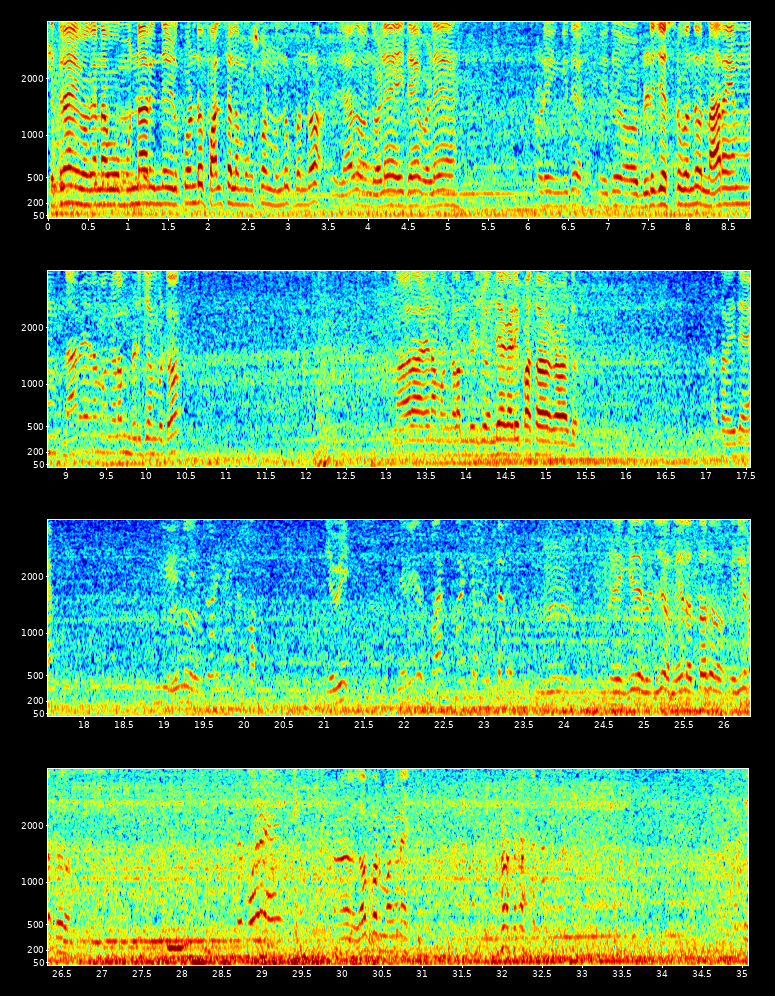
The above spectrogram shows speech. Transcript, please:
ಇದ್ರೆ ಇವಾಗ ನಾವು ಮುನ್ನಾರಿಂದ ಇಳ್ಕೊಂಡು ಫಾಲ್ಸ್ ಎಲ್ಲ ಮುಗಿಸ್ಕೊಂಡು ಮುಂದಕ್ಕೆ ಬಂದು ಇಲ್ಲಿ ಯಾವುದೋ ಒಂದು ಹೊಳೆ ಇದೆ, ಹೊಳೆ ನೋಡಿ ಹಿಂಗಿದೆ. ಇದು ಬ್ರಿಡ್ಜ್ ಹೆಸರು ಬಂದು ನಾರಾಯಣ ನಾರಾಯಣ ಮಂಗಲಂ ಬ್ರಿಡ್ಜ್ ಅಂದ್ಬಿಟ್ಟು. ನಾರಾಯಣ ಮಂಗಲಂ ಬ್ರಿಡ್ಜ್ ಒಂದೇ ಗಾಡಿ ಪಾಸ್ ಆಗೋದು. ಆ ಥರ ಇದೆ. ಹೆವಿ ಹ್ಞೂ ಹೆಂಗಿದೆ ಬ್ರಿಡ್ಜ್ ಮೇಲೆ ಹತ್ತೋದು ಇಳಿಯೋದು ಲೋಪರ್ ಮಗನೇ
